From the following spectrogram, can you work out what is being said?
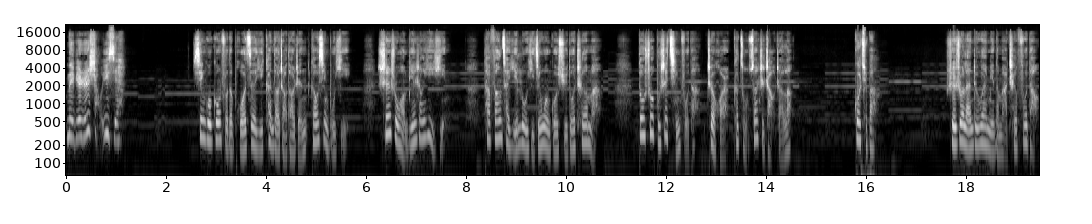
那边人少一些。”兴国公府的婆子一看到找到人，高兴不已，伸手往边上一引。他方才一路已经问过许多车马，都说不是秦府的，这会儿可总算是找着了。过去吧。水若兰对外面的马车夫道：“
